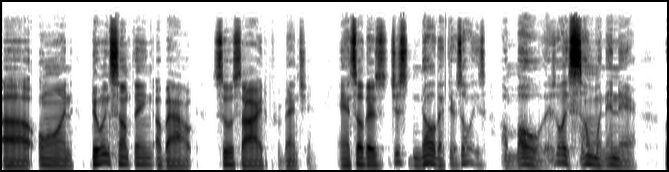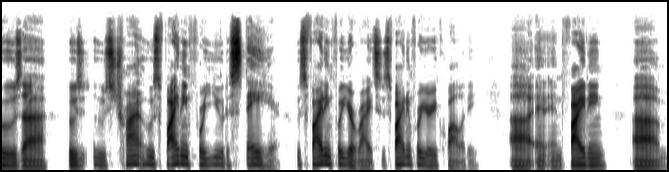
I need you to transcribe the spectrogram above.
uh, on doing something about suicide prevention. And so there's just know that there's always a mole. There's always someone in there who's uh who's who's trying who's fighting for you to stay here, who's fighting for your rights, who's fighting for your equality uh, and, and, fighting um,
